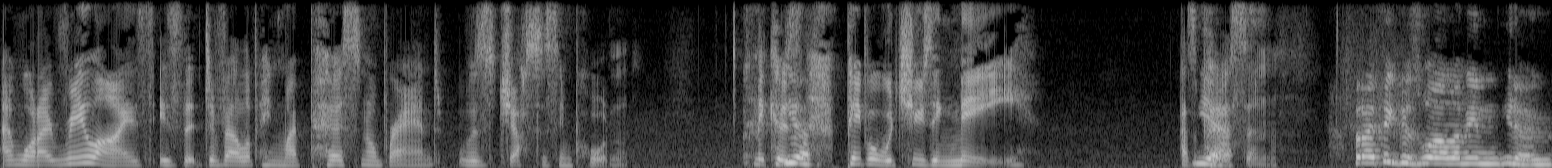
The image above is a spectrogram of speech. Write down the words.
And what I realized is that developing my personal brand was just as important because yeah. people were choosing me as a yes. person. But I think as well, I mean, you know,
